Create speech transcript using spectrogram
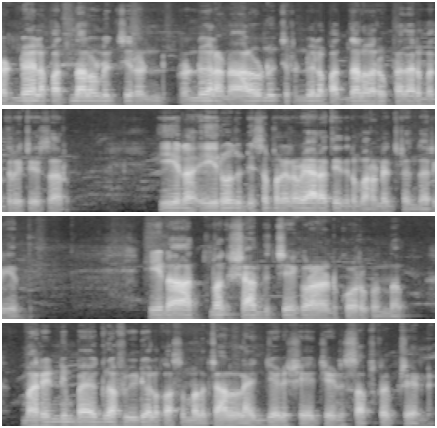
రెండు వేల పద్నాలుగు నుంచి రెండు రెండు వేల నాలుగు నుంచి రెండు వేల పద్నాలుగు వరకు ప్రధానమంత్రిగా చేశారు. ఈయన ఈరోజు డిసెంబర్ ఇరవై ఆరో తేదీన మరణించడం జరిగింది. ఈయన ఆత్మకి శాంతి చేకూరాలని కోరుకుందాం. మరిన్ని బయోగ్రఫీ వీడియోల కోసం మన ఛానల్ లైక్ చేయండి షేర్ చేయండి సబ్స్క్రైబ్ చేయండి.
